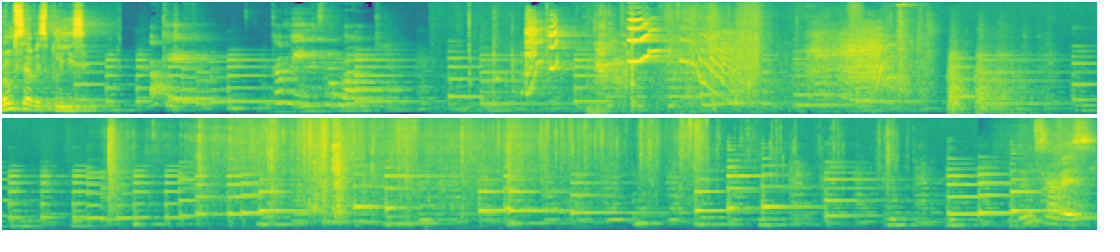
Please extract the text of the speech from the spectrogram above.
Room service, please. Okay. Come in, it's not loud. Room service.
